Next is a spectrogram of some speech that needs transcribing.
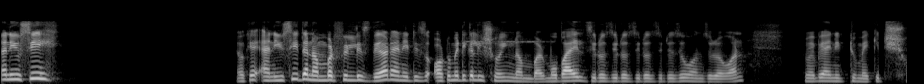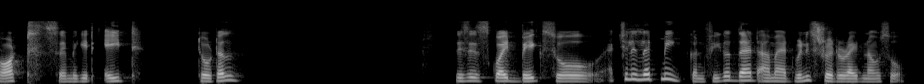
And you see, okay, and you see the number field is there and it is automatically showing number mobile 000000101. So maybe I need to make it short. So I make it 8 total. This is quite big. So actually, let me configure that. I'm an administrator right now, so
